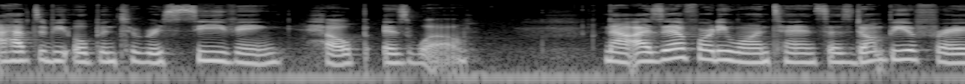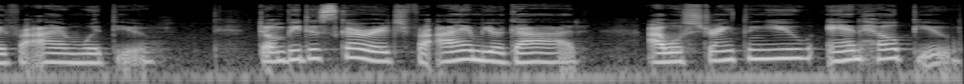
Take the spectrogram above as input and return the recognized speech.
I have to be open to receiving help as well. Now, Isaiah 41:10 says, "Don't be afraid, for I am with you. Don't be discouraged, for I am your God. I will strengthen you and help you.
